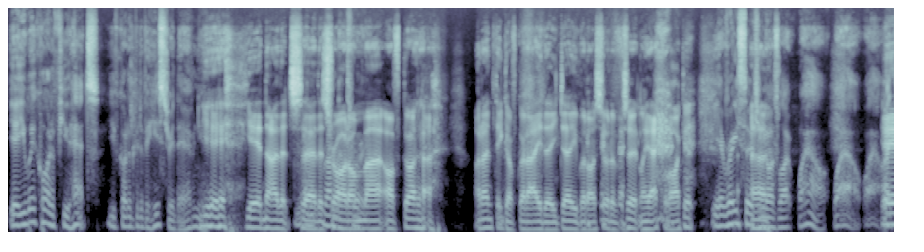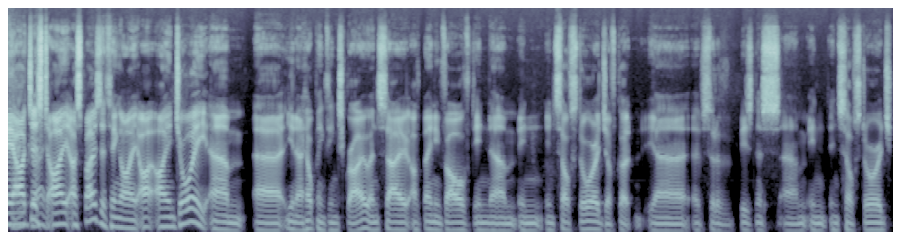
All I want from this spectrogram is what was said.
yeah, you wear quite a few hats. You've got a bit of a history there, haven't you? Yeah, yeah, no, that's uh, that's run right. I'm uh, I've got. Uh, I don't think I've got ADD, but I sort of certainly act like it. Yeah, researching, Uh, I was like, wow, wow, wow. Yeah, Okay, I just. I, I suppose the thing I I, I enjoy um uh you know helping things grow, and so I've been involved in um in in self storage. I've got uh, a sort of business um in in self storage.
